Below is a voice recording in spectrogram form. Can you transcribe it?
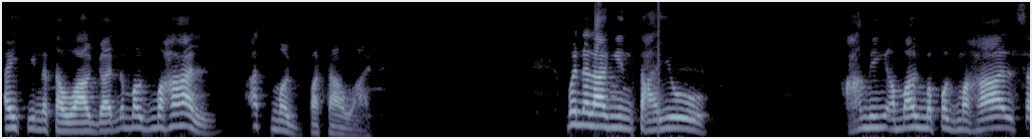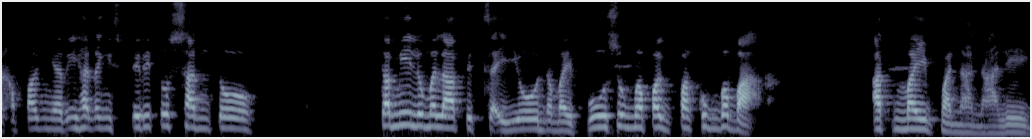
ay tinatawagan na magmahal at magpatawad. Manalangin tayo. Aming amang mapagmahal sa kapangyarihan ng Espiritu Santo. Kami lumalapit sa iyo na may pusong mapagpakumbaba at may pananalig.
